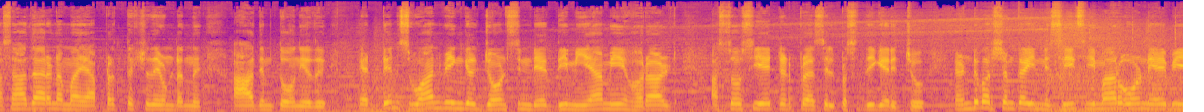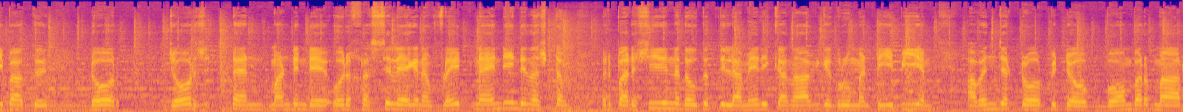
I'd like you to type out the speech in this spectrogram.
അസാധാരണമായ അപ്രത്യക്ഷതയുണ്ടെന്ന് ആദ്യം തോന്നിയത്. എഡ്വിൻ സ്വാൻ വിങ്കൽ ജോൺസിന്റെ ദി മിയാമി ഹൊറാൾഡ് അസോസിയേറ്റഡ് പ്രസിൽ പ്രസിദ്ധീകരിച്ചു. രണ്ട് വർഷം കഴിഞ്ഞ് സി സിമാർ on a B back door George ten മണ്ടിന്റെ ഒരു ഹ്രസ്വലേഖനം ഫ്ലൈറ്റ് നയന്റീന്റെ നഷ്ടം ഒരു പരിശീലന ദൗത്യത്തിൽ അമേരിക്ക നാവിക Grumman T B M Avenger torpedo ബോംബർമാർ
